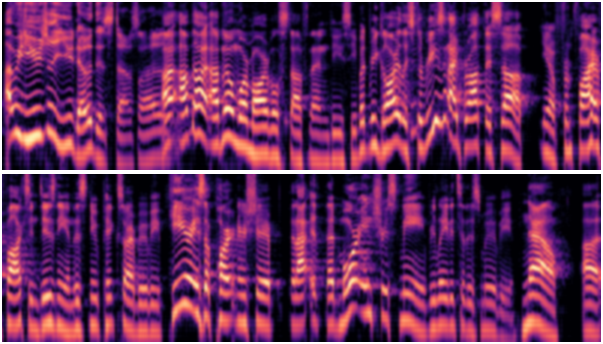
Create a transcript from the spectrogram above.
I mean, usually you know this stuff, so I, I, I'm not. I know more Marvel stuff than DC, but regardless, the reason I brought this up, you know, from Firefox and Disney and this new Pixar movie, here is a partnership that I that more interests me related to this movie. Now, uh,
